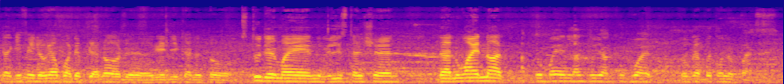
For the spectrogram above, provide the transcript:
Kat cafe dia orang pun ada piano Dia readykan untuk student main Release tension. Dan why not? Aku main lagu yang aku buat Beberapa tahun lepas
